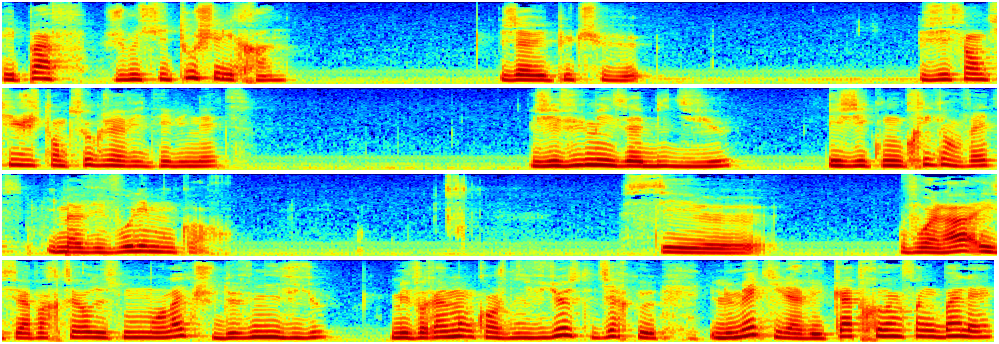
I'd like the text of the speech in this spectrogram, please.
Et paf, je me suis touché le crâne. J'avais plus de cheveux. J'ai senti juste en dessous que j'avais des lunettes. J'ai vu mes habits de vieux. Et j'ai compris qu'en fait, il m'avait volé mon corps. C'est. Euh, voilà, et c'est à partir de ce moment-là que je suis devenu vieux. Mais vraiment, quand je dis vieux, c'est-à-dire que le mec, il avait 85 balais.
